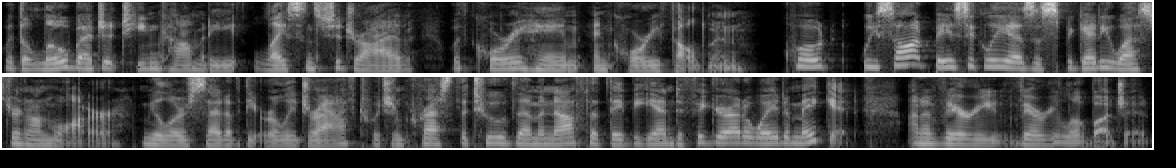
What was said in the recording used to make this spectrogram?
with the low budget teen comedy License to Drive with Corey Haim and Corey Feldman. Quote, We saw it basically as a spaghetti western on water, Mueller said of the early draft, which impressed the two of them enough that they began to figure out a way to make it on a very, very low budget.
